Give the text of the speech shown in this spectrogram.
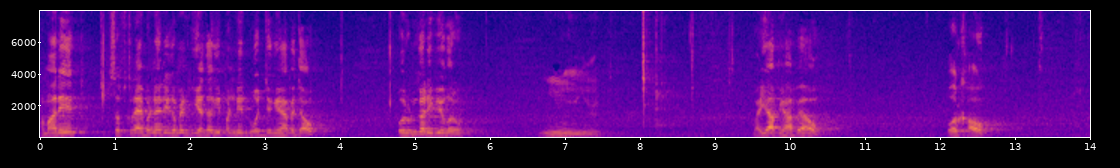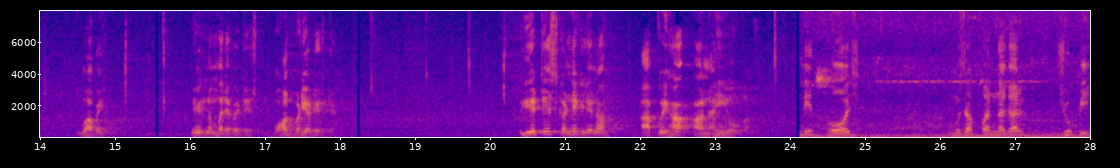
हमारे सब्सक्राइबर ने रिकमेंड किया था कि पंडित भोज जगह यहाँ पे जाओ और उनका रिव्यू करो। हम्म। भाई आप यहाँ पे आओ और खाओ। वाह भाई एक नंबर है भाई टेस्ट बहुत बढ़िया टेस्ट है। ये टेस्ट करने के लिए ना आपको यहाँ आना ही होगा। पंडित भोज मुजफ्फरनगर यूपी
